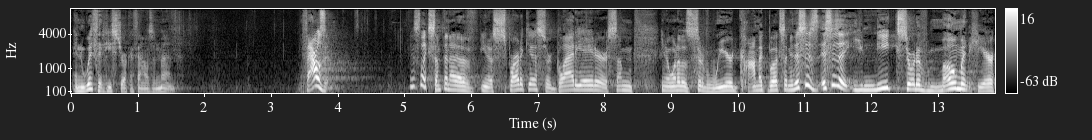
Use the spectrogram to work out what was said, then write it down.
and with it he struck a thousand men. Thousand. It's like something out of, you know, Spartacus or Gladiator or some, you know, one of those sort of weird comic books. I mean, this is, this is a unique sort of moment here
